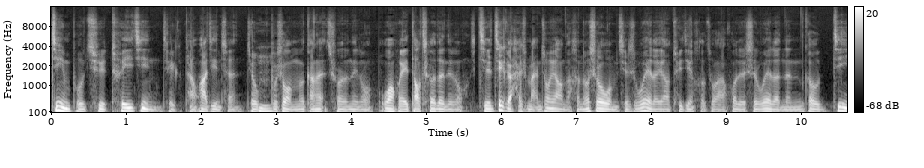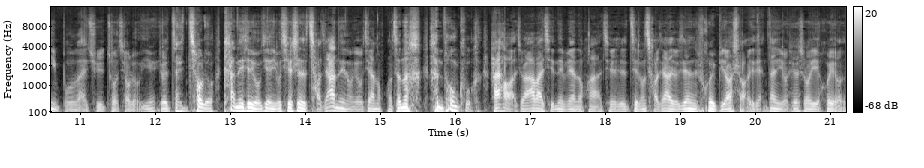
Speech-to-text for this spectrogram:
进一步去推进这个谈话进程，就不是我们刚才说的那种往回倒车的那种。其实这个还是蛮重要的。很多时候我们其实为了要推进合作啊，或者是为了能够进一步来去做交流，因为觉得在交流看那些邮件，尤其是吵架那种邮件的，我真的很痛苦。还好，就阿巴奇那边的话，其实这种吵架邮件会比较少一点，但有些时候也会有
